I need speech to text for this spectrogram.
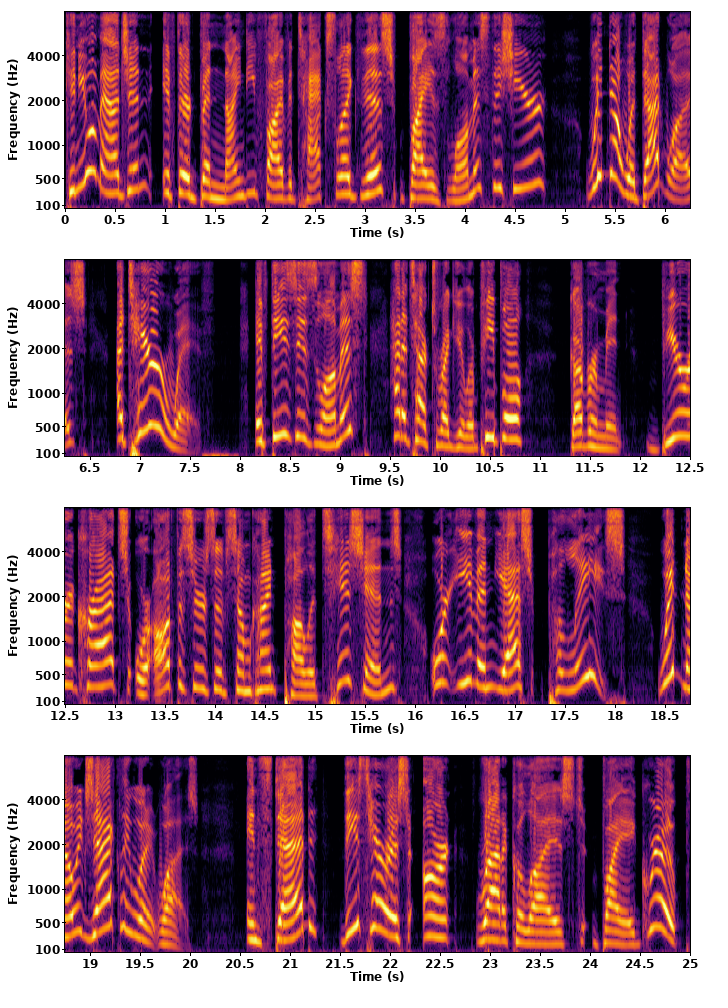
Can you imagine if there'd been 95 attacks like this by Islamists this year? We'd know what that was a terror wave. If these Islamists had attacked regular people, government bureaucrats or officers of some kind, politicians, or even, yes, police, we'd know exactly what it was. Instead, these terrorists aren't radicalized by a group,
